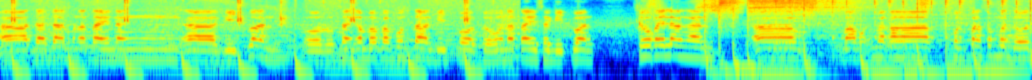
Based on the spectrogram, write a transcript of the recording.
Ah, dadaan muna tayo ng ah, gate 1 or saan ka mapapunta, gate 4. So, una tayo sa gate 1. So, kailangan mak- makapagpasok mo doon,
